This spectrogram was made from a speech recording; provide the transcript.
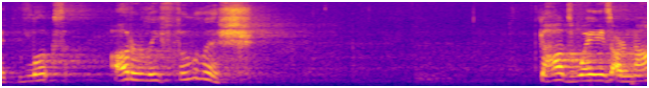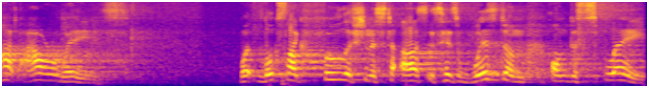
It looks utterly foolish. God's ways are not our ways. What looks like foolishness to us is his wisdom on display.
